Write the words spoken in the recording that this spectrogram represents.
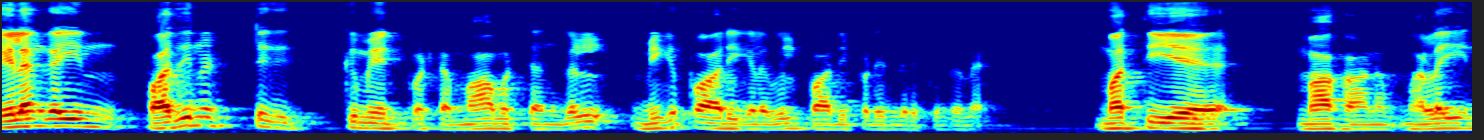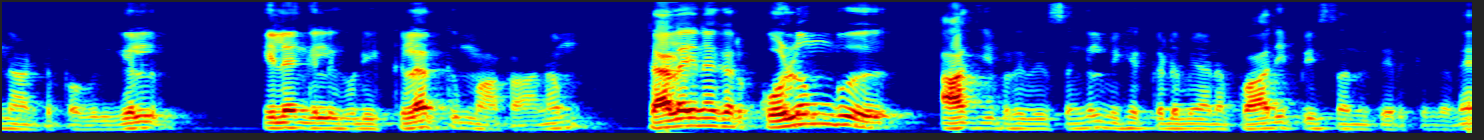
இலங்கையின் பதினெட்டுக்கு மேற்பட்ட மாவட்டங்கள் மிக பாரிய அளவில் பாதிப்படைந்திருக்கின்றன. மத்திய மாகாணம் மலை நாட்டு பகுதிகள் இலங்கையில் கிழக்கு மாகாணம் தலைநகர் கொழும்பு ஆகிய பிரதேசங்கள் மிக கடுமையான பாதிப்பை சந்தித்திருக்கின்றன.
